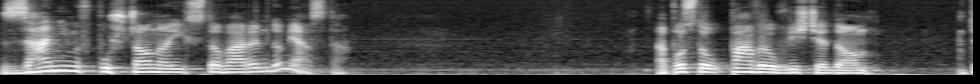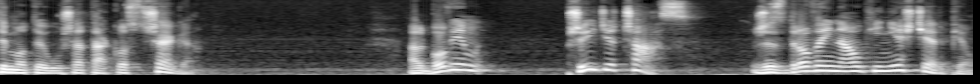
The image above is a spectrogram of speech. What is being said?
zanim wpuszczono ich z towarem do miasta. Apostoł Paweł w liście do Tymoteusza tak ostrzega. Albowiem przyjdzie czas, że zdrowej nauki nie ścierpią,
